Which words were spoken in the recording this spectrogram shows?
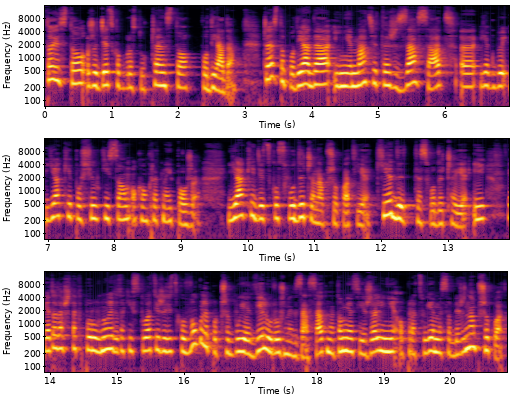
to jest to, że dziecko po prostu często podjada. Często podjada i nie macie też zasad, e, jakby jakie posiłki są o konkretnej porze jakie dziecko słodycze na przykład je, kiedy te słodycze je. I ja to zawsze tak porównuję do takiej sytuacji, że dziecko w ogóle potrzebuje wielu różnych zasad, natomiast jeżeli nie opracujemy sobie, że na przykład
